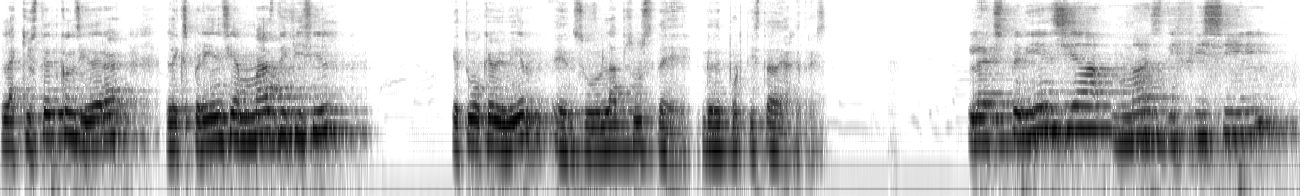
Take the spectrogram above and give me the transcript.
la que usted considera la experiencia más difícil que tuvo que vivir en su lapsus de, deportista de ajedrez? La experiencia más difícil,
